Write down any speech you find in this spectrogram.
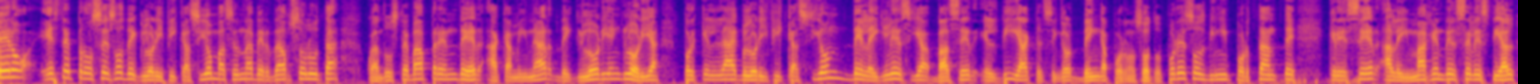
Pero este proceso de glorificación va a ser una verdad absoluta cuando usted va a aprender a caminar de gloria en gloria, porque la glorificación de la iglesia va a ser el día que el Señor venga por nosotros. Por eso es bien importante crecer a la imagen del celestial,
